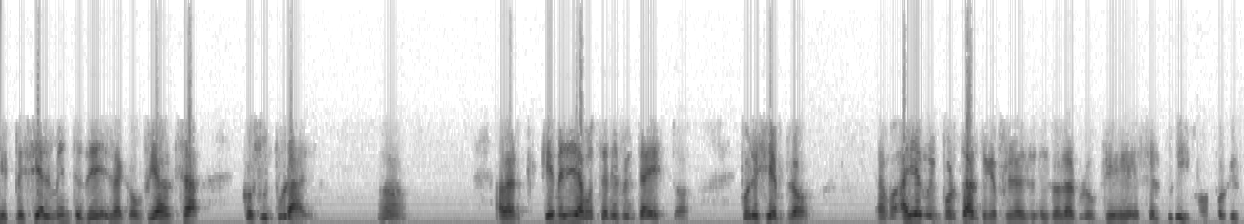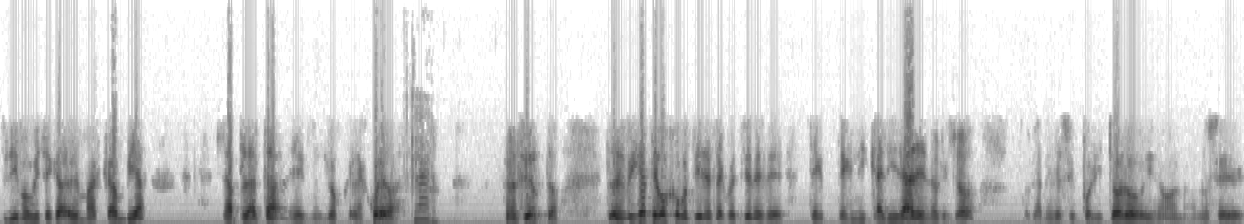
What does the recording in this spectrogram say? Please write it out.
y especialmente de la confianza coyuntural, ¿no? A ver, ¿qué medidas vos tenés frente a esto? Por ejemplo, hay algo importante que frena el, el dólar blue, que es el turismo, porque el turismo, viste, cada vez más cambia la plata en, los, en las cuevas. Claro. ¿no es cierto? Entonces, fíjate vos cómo tienes esas cuestiones de, de tecnicalidades, ¿no? Que yo, porque también soy politólogo y no, no, no sé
